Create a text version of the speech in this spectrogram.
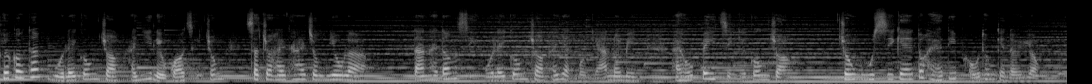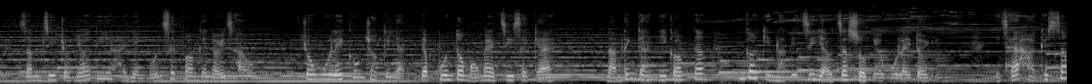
佢覺得護理工作喺醫療過程中實在係太重要啦。但係當時護理工作喺人們眼裏面係好卑賤嘅工作，做護士嘅都係一啲普通嘅女佣，甚至仲有一啲係刑滿釋放嘅女囚。做護理工作嘅人一般都冇咩知識嘅。南丁格爾覺得應該建立一支有質素嘅護理隊伍，而且下決心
